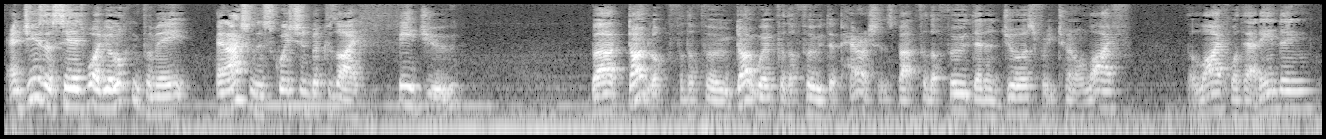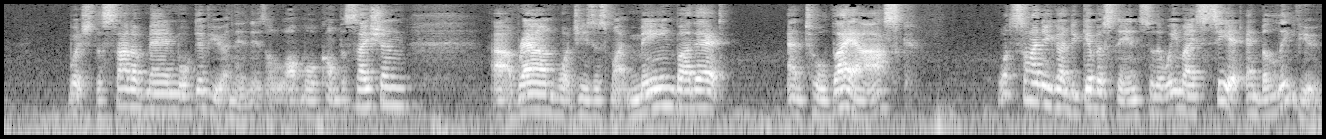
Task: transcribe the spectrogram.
And Jesus says, Well, you're looking for me and asking this question because I fed you. But don't look for the food, don't work for the food that perishes, but for the food that endures for eternal life, the life without ending, which the Son of Man will give you. And then there's a lot more conversation uh, around what Jesus might mean by that until they ask, What sign are you going to give us then so that we may see it and believe you?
